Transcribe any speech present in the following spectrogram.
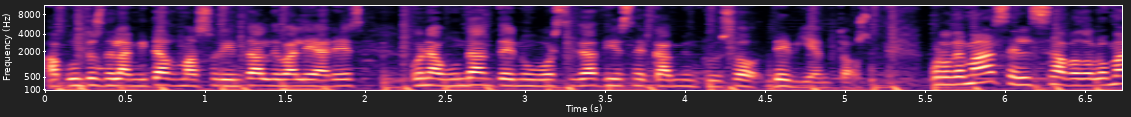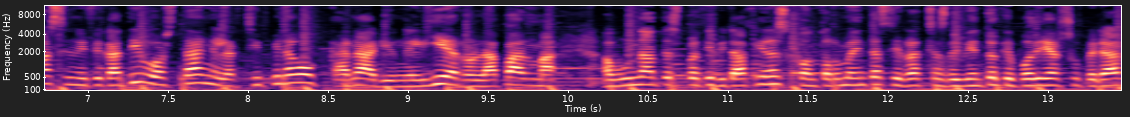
a puntos de la mitad más oriental de Baleares con abundante nubosidad y ese cambio incluso de vientos. Por lo demás, el sábado lo más significativo está en el archipiélago canario, en el Hierro, La Palma, abundantes precipitaciones con tormentas y rachas de viento que podrían superar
